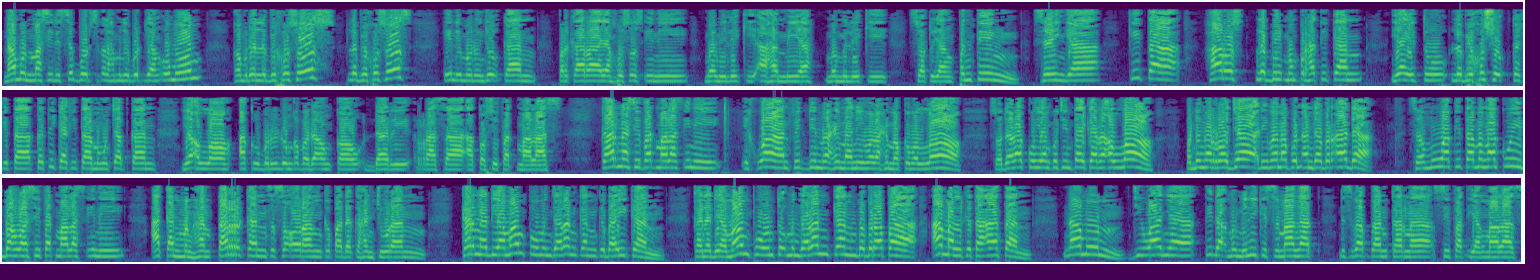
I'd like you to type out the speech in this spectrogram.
Namun masih disebut setelah menyebut yang umum, kemudian lebih khusus, lebih khusus, ini menunjukkan perkara yang khusus ini memiliki ahamiyah, memiliki suatu yang penting sehingga kita harus lebih memperhatikan yaitu lebih khusyuk ke kita ketika kita mengucapkan ya Allah aku berlindung kepada engkau dari rasa atau sifat malas karena sifat malas ini ikhwan fiddin rahimani wa rahimakumullah saudaraku yang kucintai karena Allah pendengar roja di mana pun anda berada semua kita mengakui bahwa sifat malas ini akan menghantarkan seseorang kepada kehancuran. karena dia mampu menjalankan kebaikan, karena dia mampu untuk menjalankan beberapa amal ketaatan, namun jiwanya tidak memiliki semangat disebabkan karena sifat yang malas.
